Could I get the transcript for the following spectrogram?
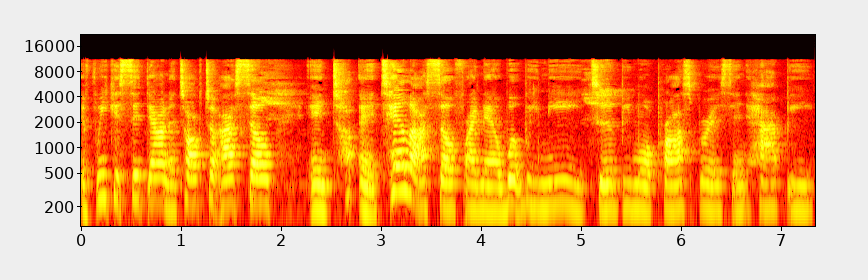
If we could sit down and talk to ourselves and, t- and tell ourselves right now what we need to be more prosperous and happy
